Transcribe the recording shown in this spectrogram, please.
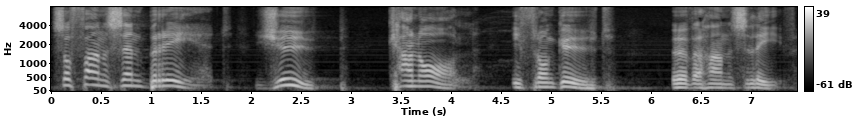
så fanns en bred, djup kanal ifrån Gud över hans liv.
